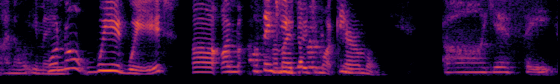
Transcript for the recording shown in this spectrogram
I know what you mean. well, not weird, weird. Uh, I'm I I think you made don't Vegemite caramel. Oh yeah, see,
